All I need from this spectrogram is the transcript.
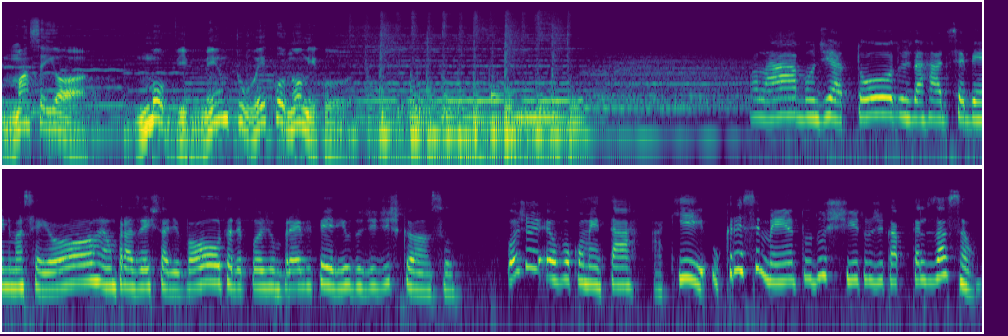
Maceió, Movimento Econômico. Olá, bom dia a todos da Rádio CBN Maceió. É um prazer estar de volta depois de um breve período de descanso. Hoje eu vou comentar aqui o crescimento dos títulos de capitalização.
